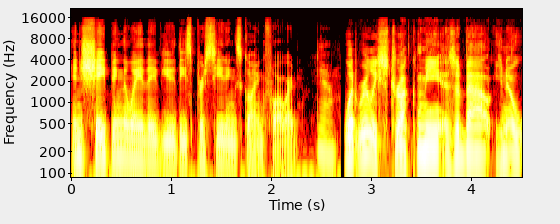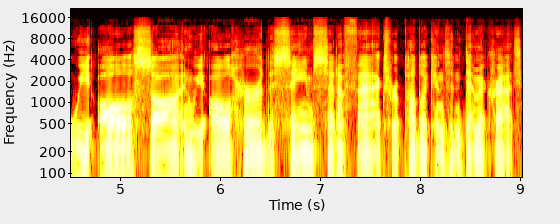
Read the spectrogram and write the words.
in shaping the way they view these proceedings going forward. What really struck me is about, you know, we all saw and we all heard the same set of facts, Republicans and Democrats,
